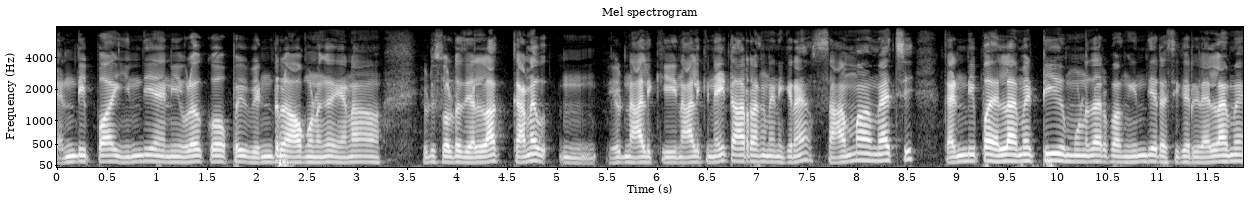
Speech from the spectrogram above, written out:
கண்டிப்பாக இந்திய அணி உலகக்கோப்பை வென்று ஆகணுங்க. ஏன்னா எப்படி சொல்கிறது எல்லா கனவு எப்படி நாளைக்கு நாளைக்கு நைட் ஆடுறாங்கன்னு நினைக்கிறேன். செம்ம மேட்ச்சு கண்டிப்பாக எல்லாமே டிவி மூணு தான் இருப்பாங்க இந்திய ரசிகர்கள் எல்லாமே.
